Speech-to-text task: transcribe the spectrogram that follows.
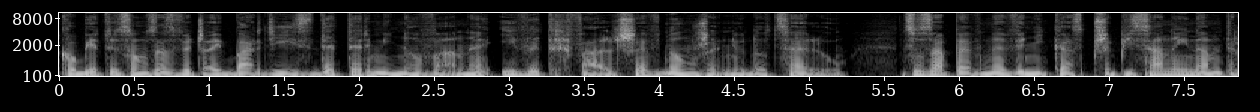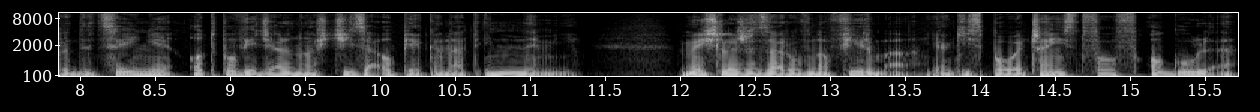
Kobiety są zazwyczaj bardziej zdeterminowane i wytrwalsze w dążeniu do celu, co zapewne wynika z przypisanej nam tradycyjnie odpowiedzialności za opiekę nad innymi. Myślę, że zarówno firma, jak i społeczeństwo w ogóle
